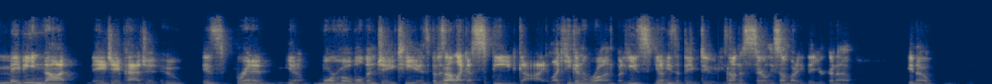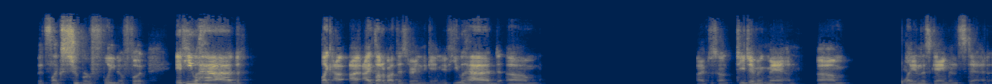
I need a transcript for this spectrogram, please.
maybe not AJ Padgett, who is granted, you know, more mobile than JT is, but it's not like a speed guy. Like he can run, but he's, you know, he's a big dude. He's not necessarily somebody that you're gonna, you know, it's like super fleet of foot if you had like I, I thought about this during the game. If you had um I've just gone TJ McMahon um play in this game instead,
